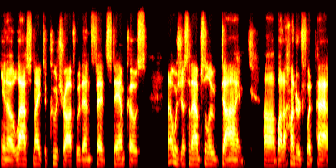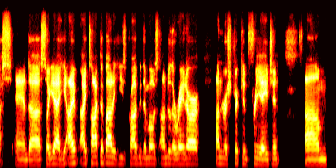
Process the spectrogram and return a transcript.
you know, last night to Kucherov, who then fed Stamkos. That was just an absolute dime, uh, about a hundred foot pass. And uh, so, yeah, he, I, I talked about it. He's probably the most under the radar, unrestricted free agent. Um,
